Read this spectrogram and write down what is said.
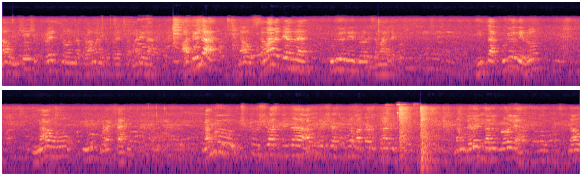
ನಾವು ವಿಶೇಷ ಪ್ರಯತ್ನವನ್ನ, ಪ್ರಾಮಾಣಿಕ ಪ್ರಯತ್ನ ಮಾಡಿಲ್ಲ. ಆದ್ರಿಂದ ನಾವು ಸಮಾನತೆ ಅಂದ್ರೆ ಕುಡಿಯೋ ನೀರಿನೊಳಗೆ ಸಮಾನತೆ ಕೊಡ್ತೀವಿ. ಇಂಥ ಕುಡಿಯೋ ನೀರು ನಾವು ಇವು ಕೊಡಕ್ಕೆ ಸಾಧ್ಯ ನಮಗೂ ಇಷ್ಟು ವಿಶ್ವಾಸದಿಂದ ಆತ್ಮವಿಶ್ವಾಸದಿಂದ ಮಾತಾಡುತ್ತಾ ನಮ್ಮ ಗದಗ ತಾಲೂಕಿನೊಳಗೆ ನಾವು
